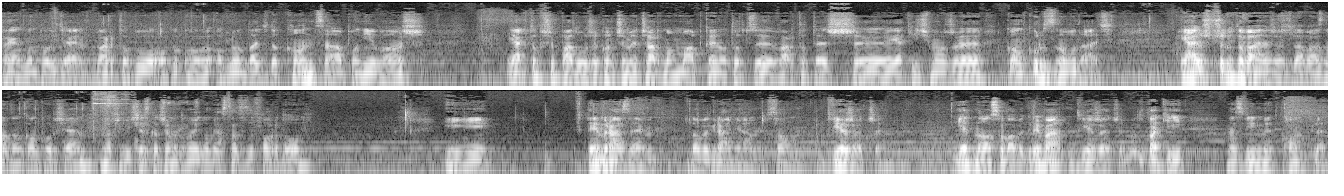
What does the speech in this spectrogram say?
tak jak wam powiedziałem, warto było oglądać do końca, ponieważ jak to przypadło, że kończymy czarną mapkę, no to czy warto też e, jakiś może konkurs znowu dać. Ja już przygotowałem rzecz dla Was na tym konkursie. Oczywiście skaczymy do mojego miasta Stanfordu. I w tym razem do wygrania są dwie rzeczy. Jedna osoba wygrywa, dwie rzeczy. No to taki, nazwijmy, komplet.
